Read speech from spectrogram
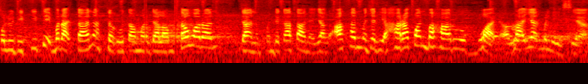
perlu dititik beratkan terutama dalam tawaran dan pendekatan yang akan menjadi harapan baharu buat rakyat Malaysia.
